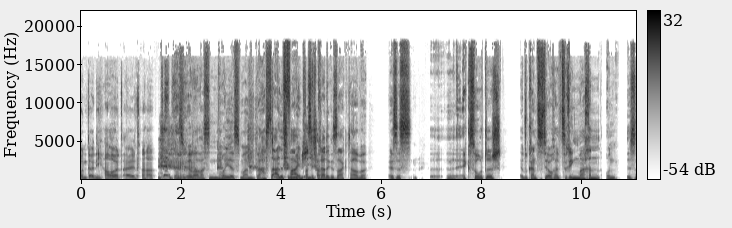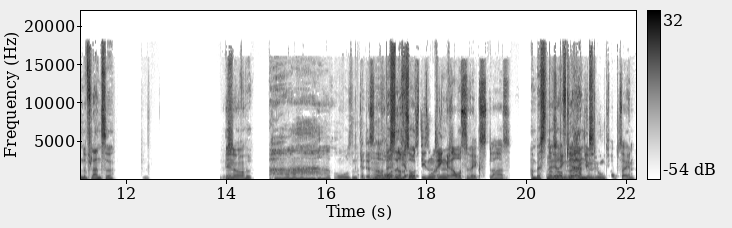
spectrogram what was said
unter die Haut, Alter? Das wäre mal was Neues, Mann. Da hast du alles Schöne vereint, was ich gerade gesagt habe. Es ist äh, exotisch. Du kannst es dir auch als Ring machen und ist eine Pflanze. Ich- Genau. Ah, Rosen. Das ist eine am Rose, noch die so, aus diesem Ring rauswächst, Lars. am besten noch so auf die ein Hand, Blumentopf sein.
